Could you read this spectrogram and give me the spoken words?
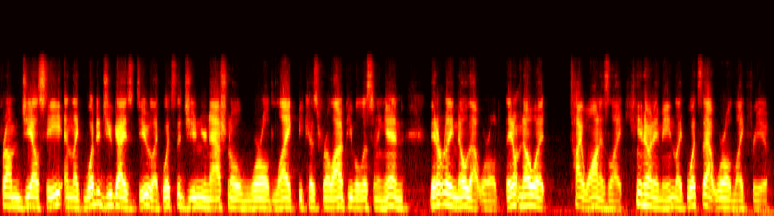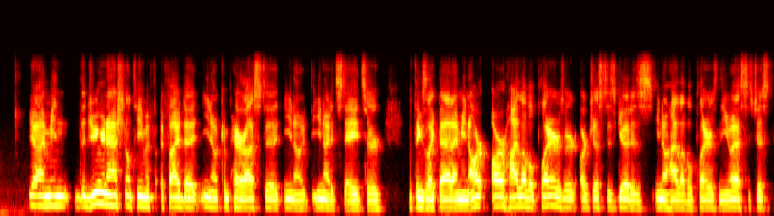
from GLC? And like, what did you guys do? Like, what's the junior national world like? Because for a lot of people listening in, they don't really know that world. They don't know what Taiwan is like. You know what I mean? Like, what's that world like for you? Yeah, I mean, the junior national team. If if I had to, you know, compare us to, you know, the United States or things like that. I mean, our our high level players are, are just as good as you know high level players in the U.S. It's just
